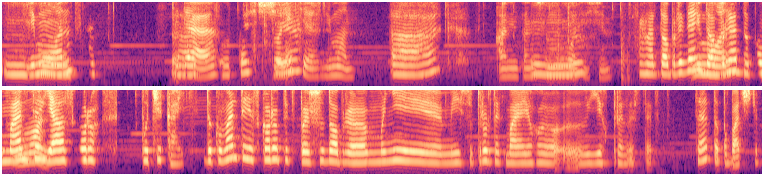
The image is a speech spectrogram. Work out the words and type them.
Мгм. Лімон. Ти Так, де? Тут В ще. туалеті? Лімон. Так. А він, певно, в своєму Мгм. офісі. Ага, добрий день, Лімон. добре. Документи Лімон. я скоро. Почекай. Документи я скоро підпишу. Добре, мені мій сотрудник має його, е, їх принести. Це до побачення.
